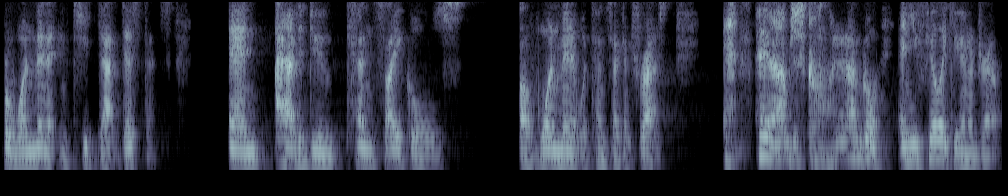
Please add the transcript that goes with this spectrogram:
for one minute and keep that distance. And I had to do 10 cycles of one minute with 10 seconds rest. And I'm just going and I'm going, and you feel like you're gonna drown,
